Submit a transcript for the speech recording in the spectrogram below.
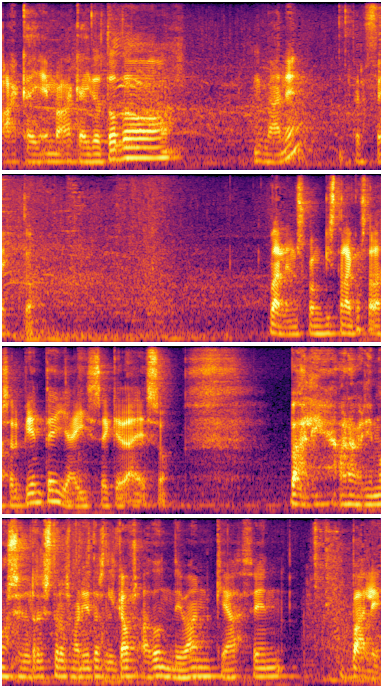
Ha caído, ha caído todo. Vale, perfecto. Vale, nos conquista la costa de la serpiente y ahí se queda eso. Vale, ahora veremos el resto de las marionetas del caos. ¿A dónde van? ¿Qué hacen? Vale,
